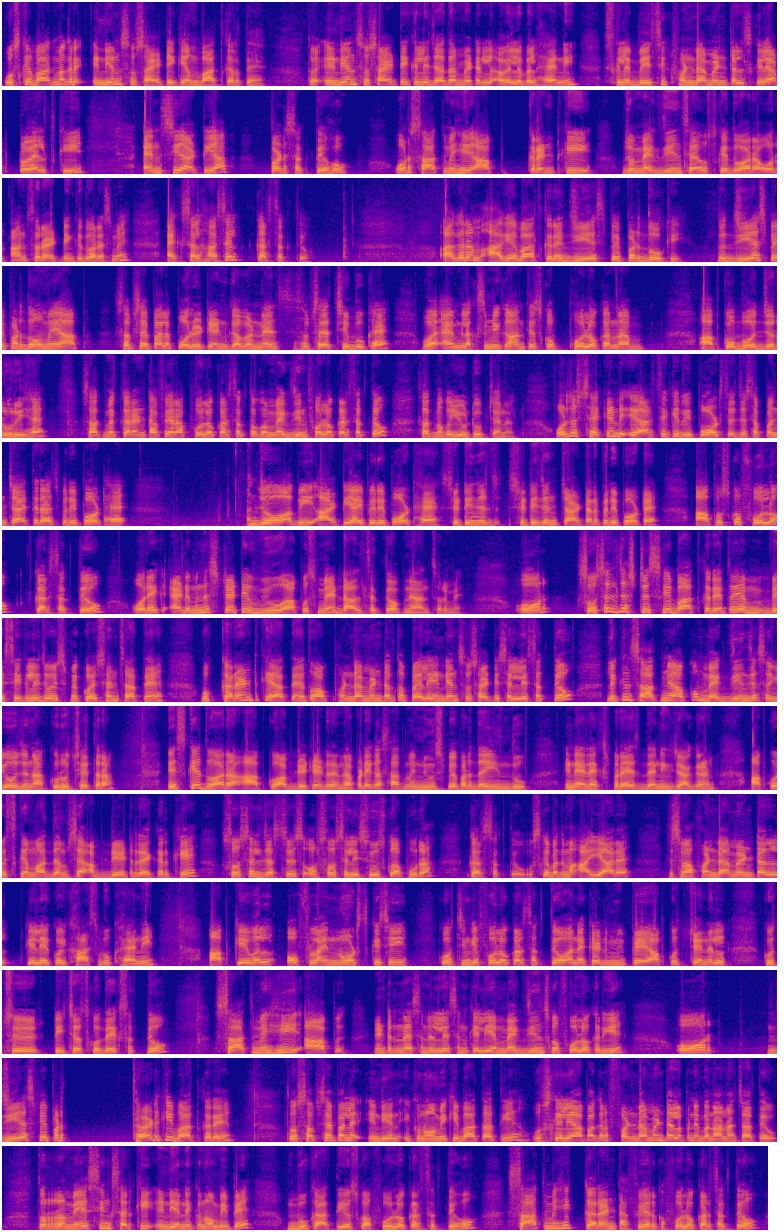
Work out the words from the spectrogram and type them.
उसके बाद में अगर इंडियन सोसाइटी की हम बात करते हैं तो इंडियन सोसाइटी के लिए ज़्यादा मेटेरियल अवेलेबल है नहीं। इसके लिए बेसिक फंडामेंटल्स के लिए आप ट्वेल्थ की एन e आप पढ़ सकते हो। और साथ में ही आप करंट की जो मैगजीन्स है उसके द्वारा और आंसर राइटिंग के द्वारा इसमें एक्सेल हासिल कर सकते हो। अगर हम आगे बात करें जीएस पेपर दो की तो जीएस पेपर दो में आप सबसे पहले पॉलिटी एंड गवर्नेंस सबसे अच्छी बुक है, वह एम लक्ष्मीकांत, इसको फॉलो करना आपको बहुत ज़रूरी है। साथ में करंट अफेयर आप फॉलो कर सकते हो, कोई मैगजीन फॉलो कर सकते हो, साथ में कोई यूट्यूब चैनल और जो सेकंड एआरसी की रिपोर्ट्स है, जैसे पंचायती राज पर रिपोर्ट है जो अभी आरटीआई पे रिपोर्ट है, सिटीजन सिटीजन चार्टर पे रिपोर्ट है, आप उसको फॉलो कर सकते हो और एक एडमिनिस्ट्रेटिव व्यू आप उसमें डाल सकते हो अपने आंसर में। और सोशल जस्टिस की बात करें तो ये बेसिकली जो इसमें क्वेश्चन आते हैं, वो करंट के आते हैं तो आप फंडामेंटल तो पहले इंडियन सोसाइटी से ले सकते हो, लेकिन साथ में आपको मैगजीन जैसे योजना, कुरुक्षेत्र इसके द्वारा आपको अपडेटेड रहना पड़ेगा। साथ में newspaper, the Hindu, Indian Express, Dainik Jagran, आपको इसके माध्यम से अपडेट रह करके सोशल जस्टिस और सोशल इश्यूज़ को पूरा कर सकते हो। उसके बाद में आईआर है, जिसमें फंडामेंटल के लिए कोई खास बुक है नहीं। आप केवल ऑफलाइन नोट्स किसी कोचिंग के फॉलो कर सकते हो, अन अकेडमी पे आप कुछ चैनल, कुछ टीचर्स को देख सकते हो। साथ में ही आप इंटरनेशनल रिलेशन के लिए मैगजीन्स को फॉलो करिए और जीएस पेपर थर्ड की बात करें तो सबसे पहले इंडियन इकोनॉमी की बात आती है। उसके लिए आप अगर फंडामेंटल अपने बनाना चाहते हो तो रमेश सिंह सर की इंडियन इकोनॉमी पे बुक आती है, उसको आप फॉलो कर सकते हो। साथ में ही करंट अफेयर को फॉलो कर सकते हो।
